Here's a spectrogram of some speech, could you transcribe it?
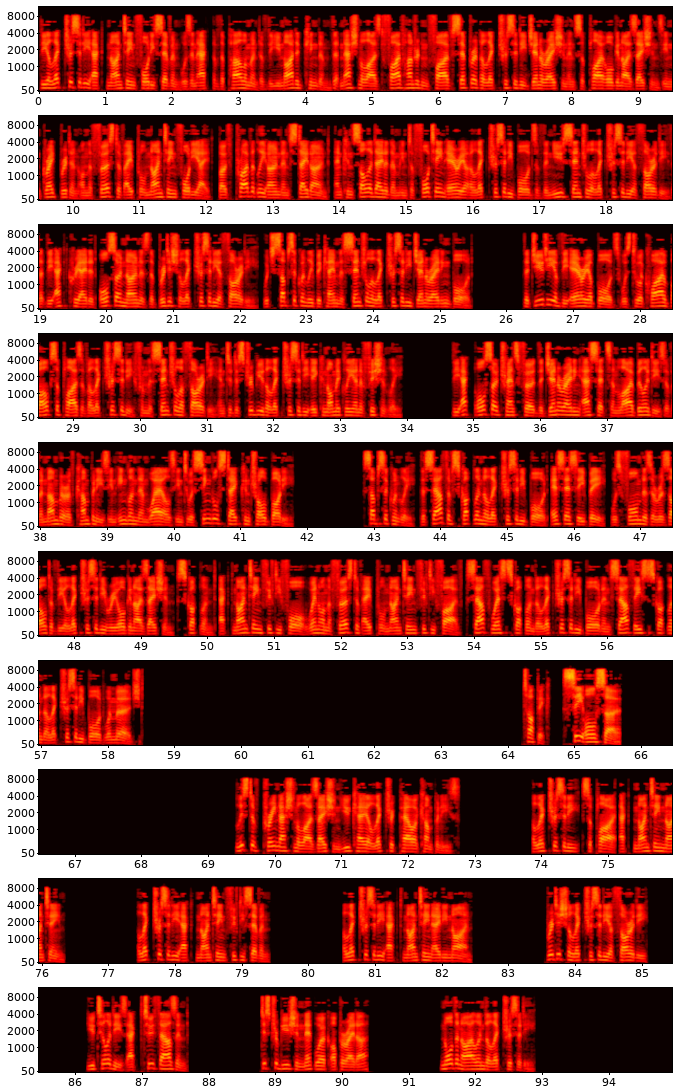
The Electricity Act 1947 was an act of the Parliament of the United Kingdom that nationalised 505 separate electricity generation and supply organisations in Great Britain on 1 April 1948, both privately owned and state-owned, and consolidated them into 14 area electricity boards of the new Central Electricity Authority that the Act created also known as the British Electricity Authority, which subsequently became the Central Electricity Generating Board. The duty of the area boards was to acquire bulk supplies of electricity from the central authority and to distribute electricity economically and efficiently. The Act also transferred the generating assets and liabilities of a number of companies in England and Wales into a single state-controlled body, Subsequently, the South of Scotland Electricity Board (SSEB) was formed as a result of the Electricity Reorganisation (Scotland) Act 1954 when on the 1st of April 1955, South West Scotland Electricity Board and South East Scotland Electricity Board were merged. Topic: See also List of pre-nationalisation UK electric power companies. Electricity Supply Act 1919 Electricity Act 1957 Electricity Act 1989 British Electricity Authority. Utilities Act 2000 Distribution Network Operator. Northern Ireland Electricity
